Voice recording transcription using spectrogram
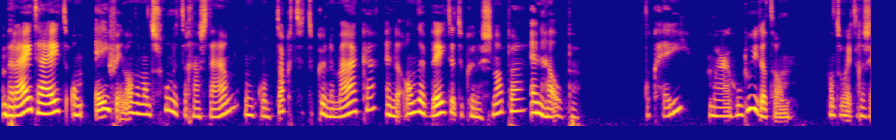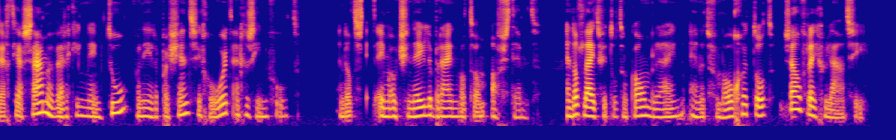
Bereidheid om even in andermans schoenen te gaan staan, om contact te kunnen maken en de ander beter te kunnen snappen en helpen. Oké, maar hoe doe je dat dan? Want toen werd er gezegd, ja, samenwerking neemt toe wanneer de patiënt zich gehoord en gezien voelt. En dat is het emotionele brein wat dan afstemt. En dat leidt weer tot een kalm brein en het vermogen tot zelfregulatie.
